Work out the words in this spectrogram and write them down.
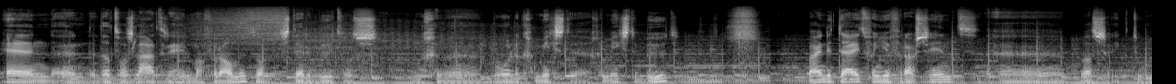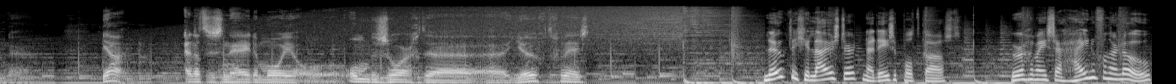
En eh, dat was later helemaal veranderd, want de sterrenbuurt was een behoorlijk gemixte, gemixte buurt. Maar in de tijd van juffrouw Sint eh, was ik toen, ja, en dat is een hele mooie, onbezorgde eh, jeugd geweest. Leuk dat je luistert naar deze podcast. Burgemeester Heine van der Loo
